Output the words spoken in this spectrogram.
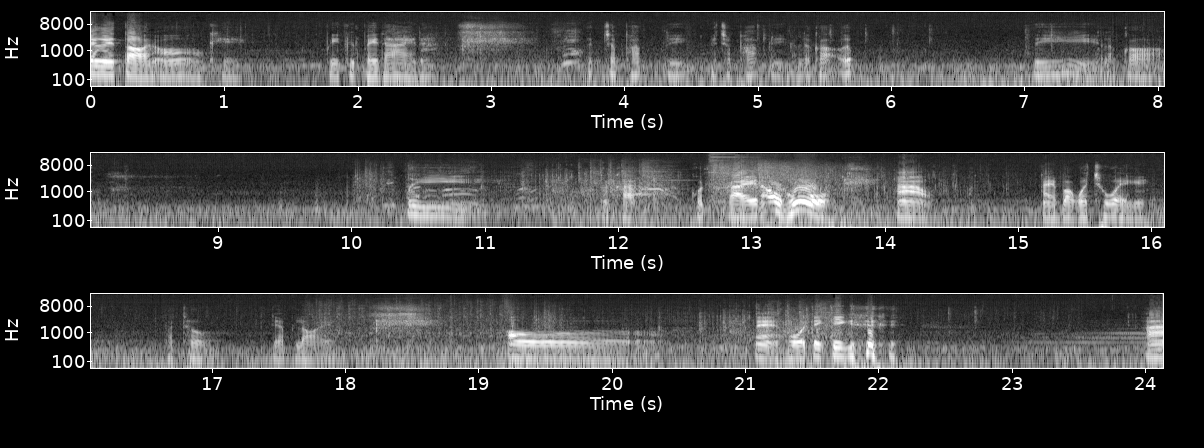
ยังไงต่ออ๋อโอเคปีนขึ้นไปได้นะอัจฉพับนี่อัจฉพับนี่แล้วก็เอ๊บนี่แล้วก็นี่นะครับ กดไกลนะโอ้โหอ้าวไหนบอกว่าช่วยไง ถเรียบร้อย โอ๋อแหมโหจริงๆ อ่า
